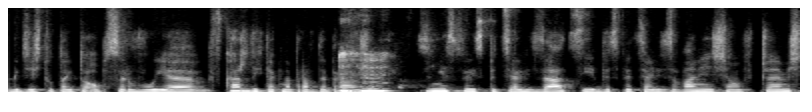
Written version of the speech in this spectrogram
gdzieś tutaj to obserwuję, w każdej tak naprawdę branży, mm-hmm. swojej specjalizacji, wyspecjalizowanie się w czymś,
